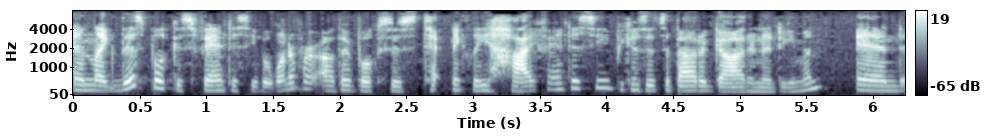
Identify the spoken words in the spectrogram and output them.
And like this book is fantasy, but one of her other books is technically high fantasy because it's about a god and a demon. And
